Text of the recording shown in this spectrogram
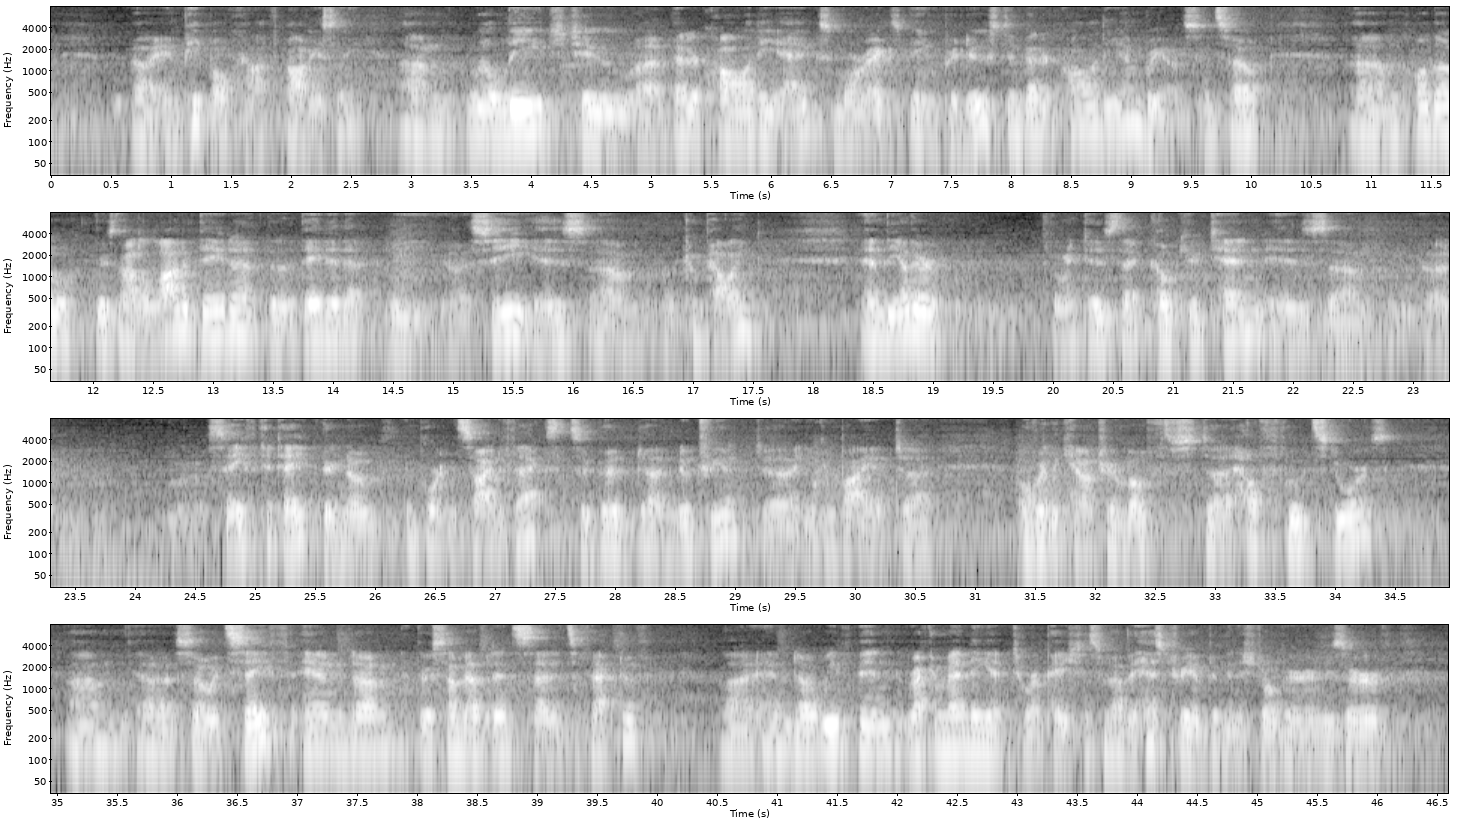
uh, in people, obviously, um, will lead to uh, better quality eggs, more eggs being produced, and better quality embryos. And so, um, although there's not a lot of data, the data that we uh, see is um, compelling. And the other point is that CoQ10 is um, uh, safe to take. There are no important side effects. It's a good uh, nutrient. Uh, you can buy it uh, over the counter in most uh, health food stores. Um, uh, so it's safe, and um, there's some evidence that it's effective. And we've been recommending it to our patients who have a history of diminished ovarian reserve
